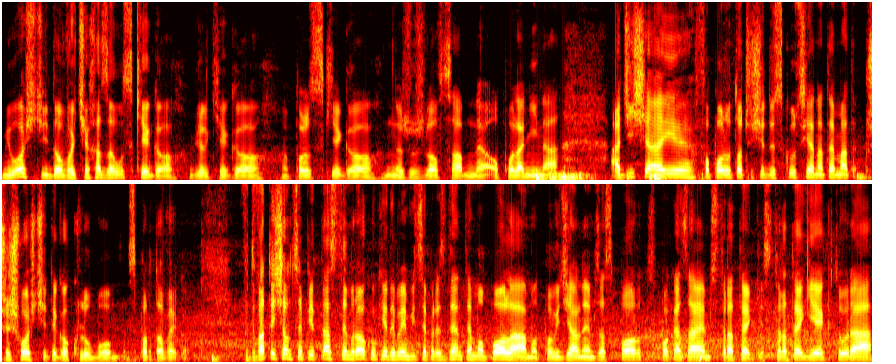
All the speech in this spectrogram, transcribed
miłości do Wojciecha Załuskiego, wielkiego polskiego żużlowca, opolanina. A dzisiaj w Opolu toczy się dyskusja na temat przyszłości tego klubu sportowego. W 2015 roku, kiedy byłem wiceprezydentem Opola, odpowiedzialnym za sport, pokazałem strategię. Strategię, która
